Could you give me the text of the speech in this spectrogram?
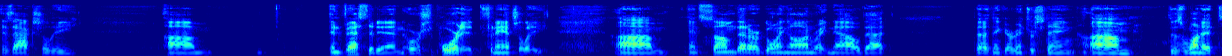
is actually um, invested in or supported financially, um, and some that are going on right now that that I think are interesting. Um, there's one at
